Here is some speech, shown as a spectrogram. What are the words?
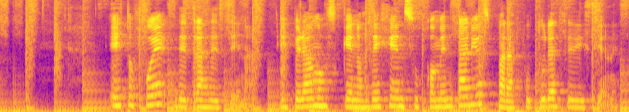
Esto fue Detrás de escena. Esperamos que nos dejen sus comentarios para futuras ediciones.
